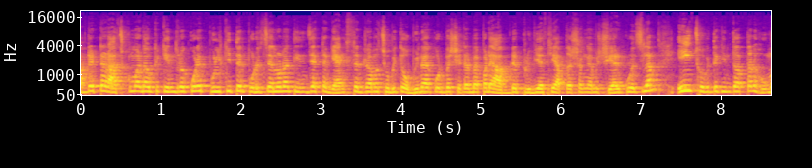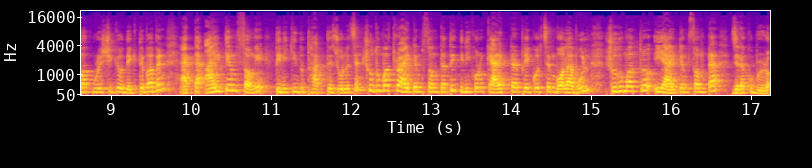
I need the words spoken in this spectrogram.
আপডেটটা রাজকুমার রাওকে কেন্দ্র করে পুলকিতের পরিচালনা তিনি যে একটা গ্যাংস্টার ড্রামা ছবিতে অভিনয় করবে, সেটার ব্যাপারে আপডেট প্রিভিয়াসলি আপনার সঙ্গে আমি শেয়ার করেছিলাম। এই ছবিতে কিন্তু আপনারা হুমা কুরেশিকেও দেখতে পাবেন। একটা আইটেম সঙ্গে তিনি কিন্তু থাকতে চলেছেন। শুধুমাত্র আইটেম সংটাতেই তিনি কোনো ক্যারেক্টার প্লে করছেন বলা ভুল। শুধুমাত্র এই আইটেম সংটা যেটা খুব র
